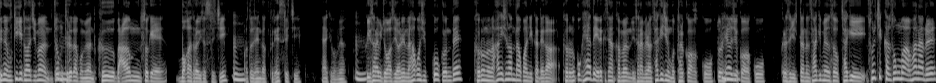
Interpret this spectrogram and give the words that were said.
그냥 웃기기도 하지만 좀 음. 들여다보면 그 마음 속에 뭐가 들어 있었을지 음, 어떤 생각들을 했을지 생각해 보면 음, 이 사람이 좋아서 연애는 하고 싶고 그런데 결혼은 하기 싫어한다고 하니까 내가 결혼을 꼭 해야 돼 이렇게 생각하면 이 사람이랑 사귀지는 못할 것 같고 또는 음. 헤어질 것 같고 그래서 일단은 사귀면서 자기 솔직한 속마음 하나를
